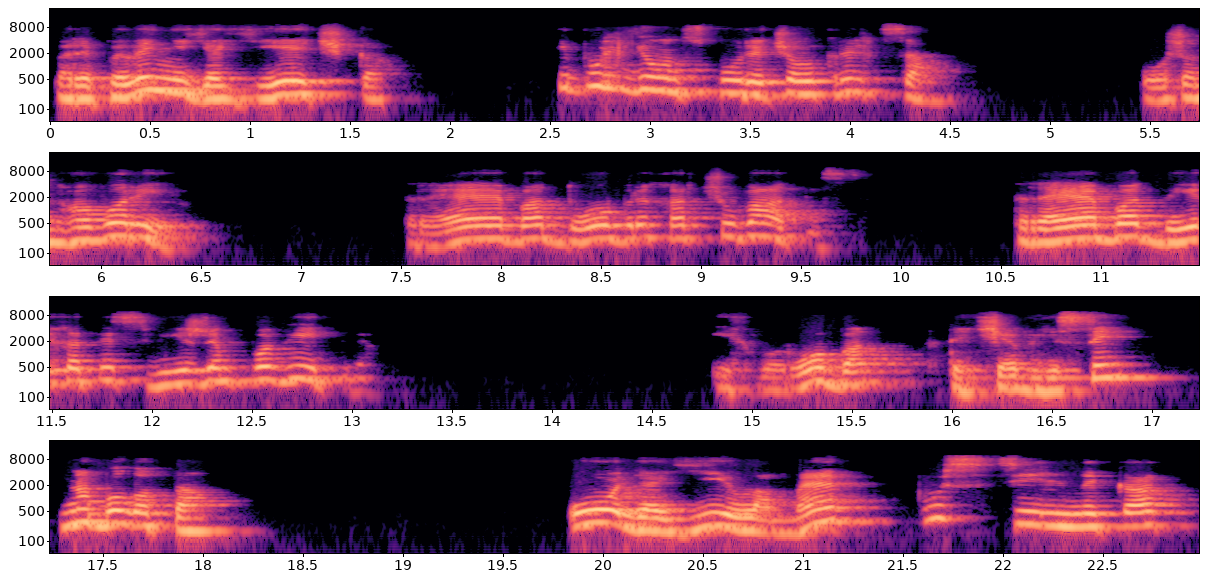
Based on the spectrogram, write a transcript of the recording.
перепелині яєчка і бульйон з курячого крильця. Кожен говорив, треба добре харчуватися, треба дихати свіжим повітрям. І хвороба втече в ліси на болота. Оля їла мед у стільниках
